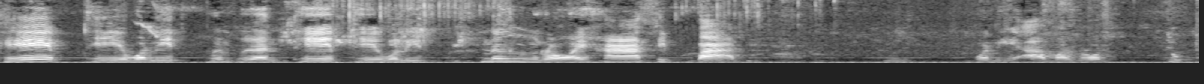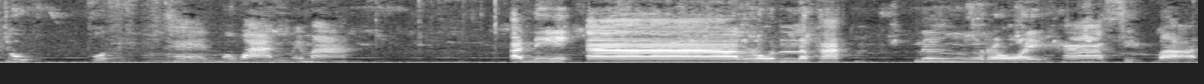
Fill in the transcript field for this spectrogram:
เทพเทวฤทธิ์เพื่อนๆเทพเทวฤทธิ์หนึ่งร้อยห้าสิบบาท วันนี้เอามารดจุกๆกดแทนเมื่อวานไม่มา อันนี้อ่าลนนะพักหนึ่งร้อยห้าสิบบาท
